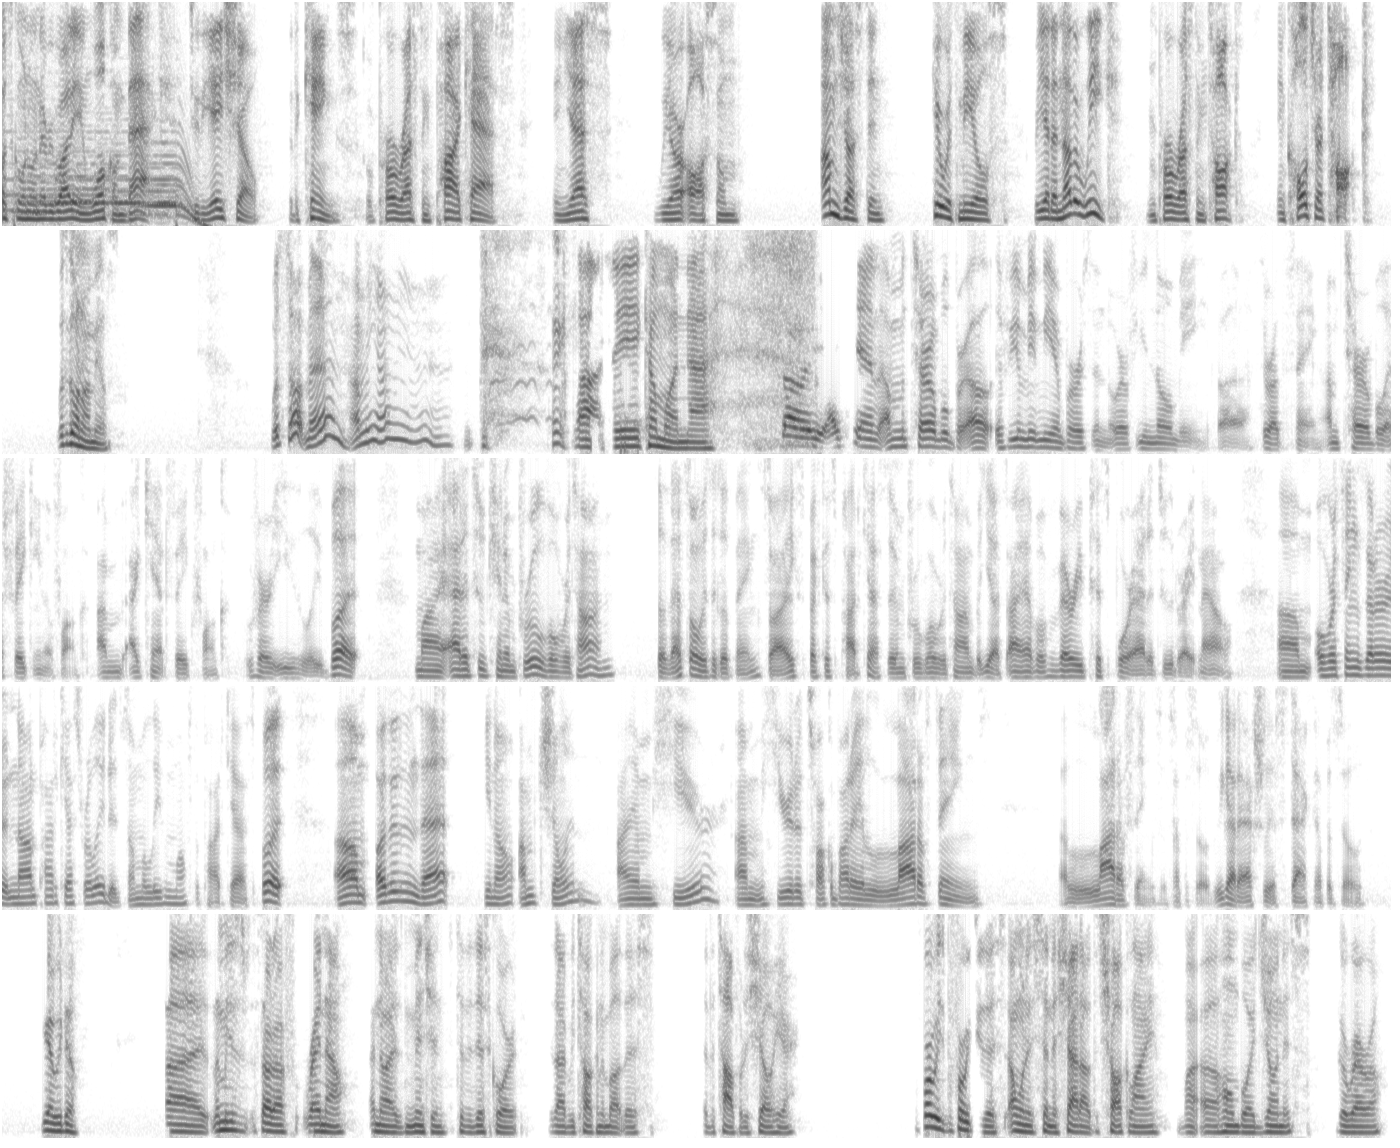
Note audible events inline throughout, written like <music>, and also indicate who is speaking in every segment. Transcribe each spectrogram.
Speaker 1: What's going on, everybody, and welcome back to the A Show the Kings of Pro Wrestling Podcast. And yes, we are awesome. I'm Justin, here with Meelz for yet another week in pro wrestling talk and culture talk. What's going on, Meelz?
Speaker 2: What's up, man? I mean, I mean, <laughs>
Speaker 1: Ah, see, come on now.
Speaker 2: sorry, I can't. I'm a terrible. per- uh, If you meet me in person or if you know me uh, throughout the thing, I'm terrible at faking the funk. I'm I can't fake funk very easily, but my attitude can improve over time. So that's always a good thing. So I expect this podcast to improve over time. But yes, I have a very piss poor attitude right now um, over things that are non podcast related. So I'm gonna leave them off the podcast. But um, other than that, you know, I'm chilling. I am here. I'm here to talk about a lot of things. A lot of things this episode. We got actually a stacked episode.
Speaker 1: Yeah, we do. Uh, let me just start off right now. I know I mentioned to the Discord that I'd be talking about this at the top of the show here. Before we before we do this, I want to send a shout out to Chalkline, my uh, homeboy Jonas Guerrero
